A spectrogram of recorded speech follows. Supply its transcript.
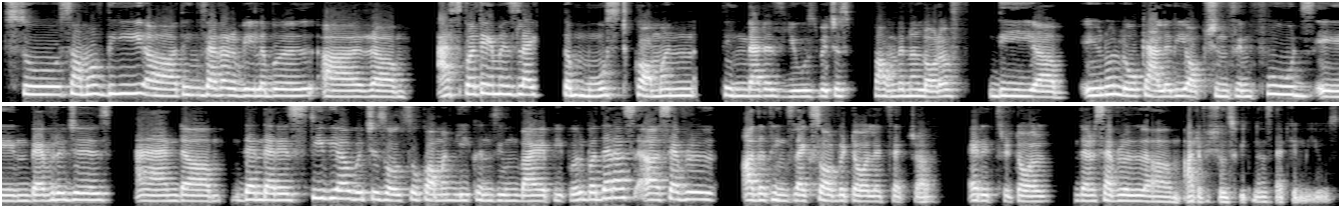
So some of the uh, things that are available are um, aspartame is like the most common thing that is used, which is found in a lot of the uh, you know low calorie options in foods, in beverages, and um, then there is stevia, which is also commonly consumed by people. But there are uh, several other things like sorbitol, etc., erythritol. There are several um, artificial sweeteners that can be used.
